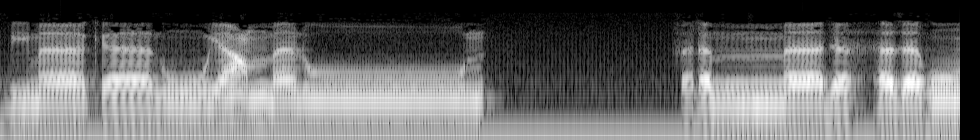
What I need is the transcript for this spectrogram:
بما كانوا يعملون فلما جهزهم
